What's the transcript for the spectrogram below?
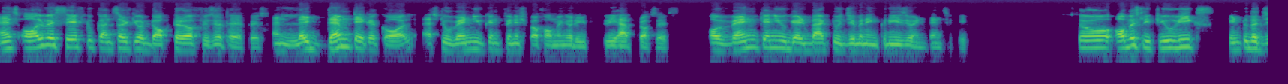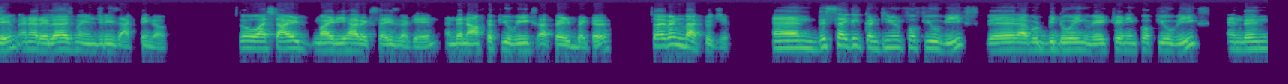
And it's always safe to consult your doctor or physiotherapist and let them take a call as to when you can finish performing a rehab process or when can you get back to gym and increase your intensity. So obviously, few weeks into the gym, and I realized my injury is acting up. So I started my rehab exercise again, and then after a few weeks, I felt better. So I went back to gym, and this cycle continued for a few weeks, where I would be doing weight training for a few weeks, and then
